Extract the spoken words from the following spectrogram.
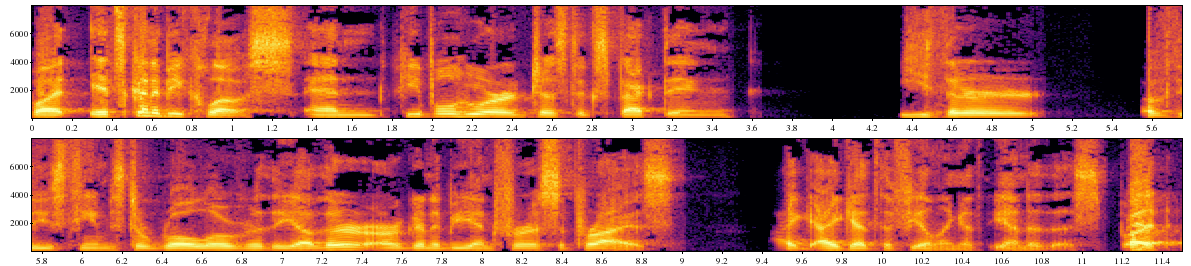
But it's going to be close, and people who are just expecting either of these teams to roll over the other are going to be in for a surprise. I, I get the feeling at the end of this. But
